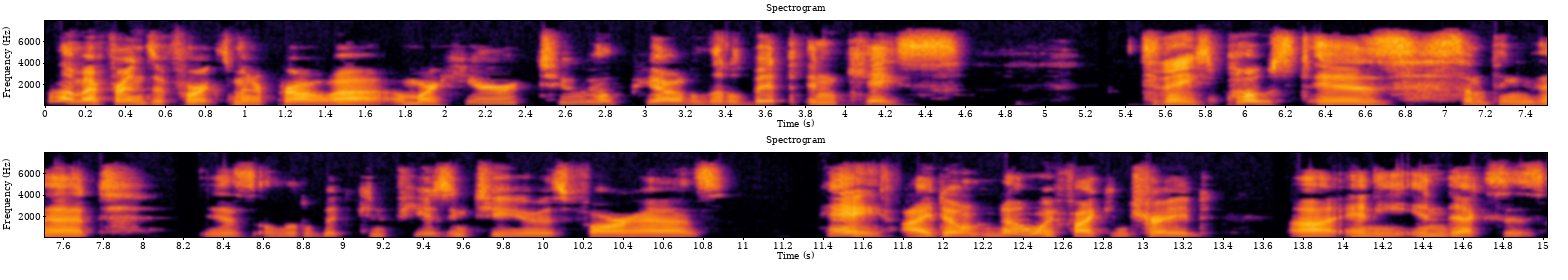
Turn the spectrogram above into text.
Hello, my friends at Forex Minute Pro. Uh, Omar here to help you out a little bit in case today's post is something that is a little bit confusing to you as far as, hey, I don't know if I can trade uh, any indexes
